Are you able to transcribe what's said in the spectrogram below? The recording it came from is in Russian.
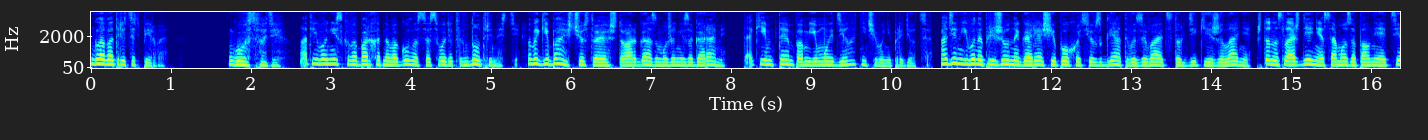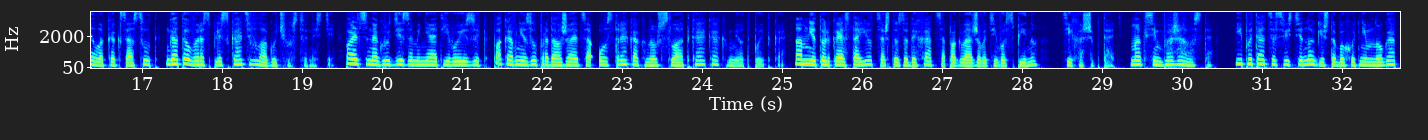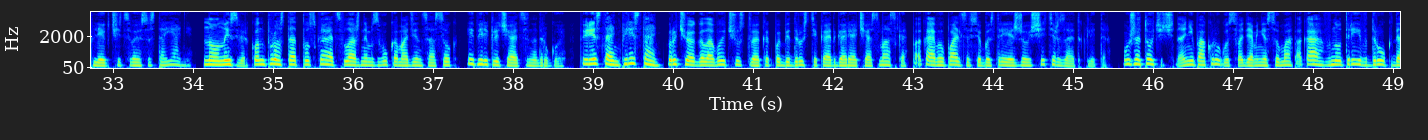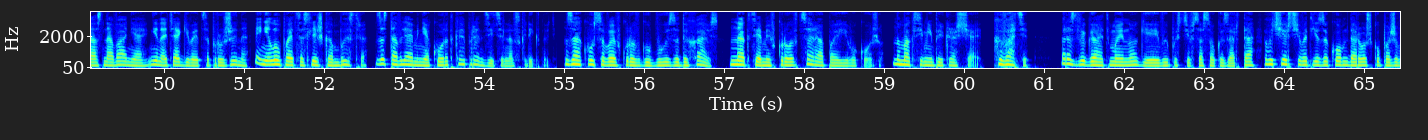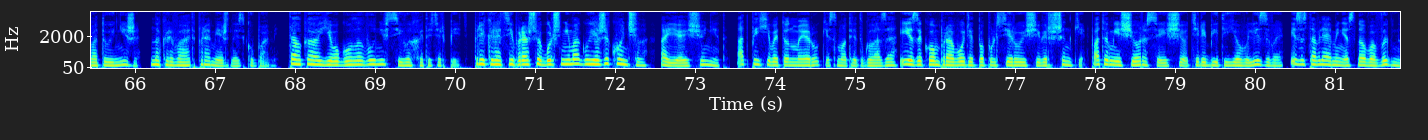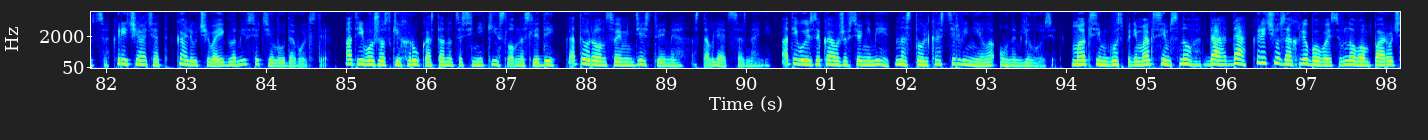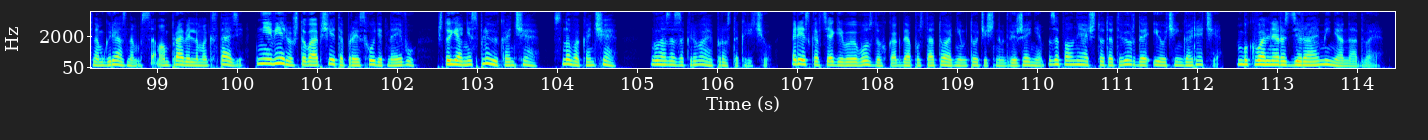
Глава 31. Господи, от его низкого бархатного голоса сводит внутренности. Выгибаюсь, чувствуя, что оргазм уже не за горами. Таким темпом ему и делать ничего не придется. Один его напряженный, горящий похотью взгляд вызывает столь дикие желания, что наслаждение само заполняет тело, как сосуд, готовый расплескать влагу чувственности. Пальцы на груди заменяют его язык, пока внизу продолжается острая, как нож, сладкая, как мед пытка. А мне только и остается, что задыхаться, поглаживать его спину, тихо шептать. «Максим, пожалуйста, и пытаться свести ноги, чтобы хоть немного облегчить свое состояние. Но он изверг, он просто отпускает с влажным звуком один сосок и переключается на другой. «Перестань, перестань!» Кручу я головой, чувствуя, как по бедру стекает горячая смазка, пока его пальцы все быстрее и жестче терзают клитор. Уже точечно, не по кругу, сводя меня с ума, пока внутри вдруг до основания не натягивается пружина и не лопается слишком быстро, заставляя меня коротко и пронзительно вскрикнуть. Закусывая в кровь губу и задыхаюсь, ногтями в кровь царапая его кожу. Но Максим не прекращает. «Хватит!» Хватит. Раздвигает мои ноги и, выпустив сосок изо рта, вычерчивает языком дорожку по животу и ниже, накрывает промежность губами. Толкаю его голову, не в силах это терпеть. «Прекрати, прошу, больше не могу, я же кончила». А я еще нет. Отпихивает он мои руки, смотрит в глаза, языком проводит по пульсирующей вершинке, потом еще раз и еще теребит ее, вылизывая, и заставляя меня снова выгнуться, кричать от колючего иглами все тело удовольствия. От его жестких рук останутся синяки, словно следы, которые он своими действиями оставляет в сознании. От его языка уже все не имеет, настолько остервенело он им елозит. «Максим, господи, Максим, снова! Да, да!» Кричу, захлебываясь в новом порочном грязном, самом правильном экстазе. Не верю, что вообще это происходит наяву, что я не сплю и кончаю, снова кончаю. Глаза закрываю и просто кричу. Резко втягиваю воздух, когда пустоту одним точечным движением заполняет что-то твердое и очень горячее, буквально раздирая меня надвое.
